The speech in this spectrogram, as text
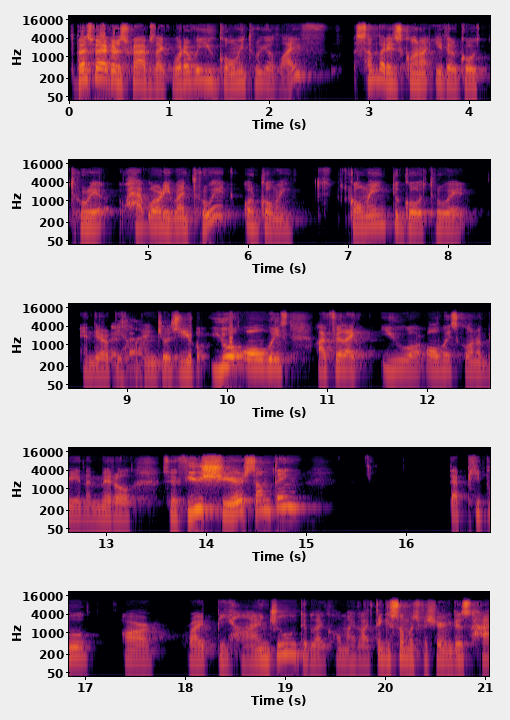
the best way I could describe is like whatever you're going through your life, somebody's gonna either go through it, have already went through it, or going going to go through it and they're exactly. behind you. So you you're always I feel like you are always gonna be in the middle. So if you share something that people are right behind you, they'll be like, oh my God, thank you so much for sharing this. I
